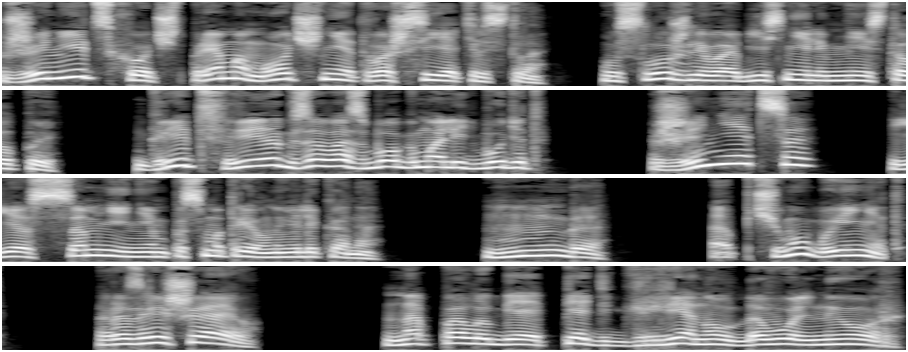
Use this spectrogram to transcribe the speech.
«Жениться хочет, прямо мочь нет, ваше сиятельство», услужливо объяснили мне из толпы. «Грит, век за вас Бога молить будет». «Жениться?» Я с сомнением посмотрел на великана. «М-да, а почему бы и нет? Разрешаю». На палубе опять грянул довольный ор.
